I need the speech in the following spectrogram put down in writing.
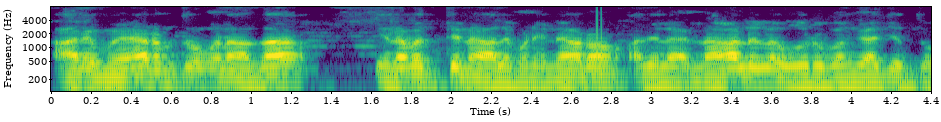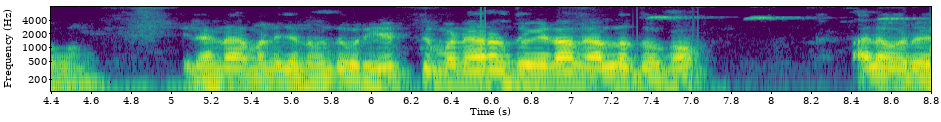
ஆறு மணி நேரம் தூங்கினாதான் இருபத்தி நாலு மணி நேரம் அதில் நாலில் ஒரு பங்காச்சும் தூங்கணும். இல்லைன்னா மனிதன் வந்து ஒரு எட்டு மணி நேரம் தூங்கிட்டா நல்ல தூக்கம். அதில் ஒரு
